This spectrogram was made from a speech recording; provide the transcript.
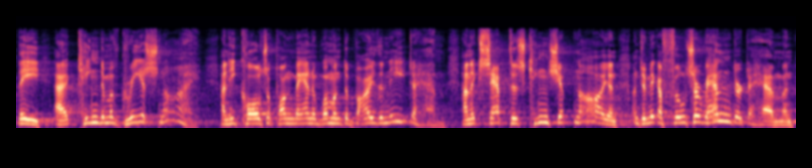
the uh, kingdom of grace now. And he calls upon men and women to bow the knee to him and accept his kingship now and, and to make a full surrender to him. And,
